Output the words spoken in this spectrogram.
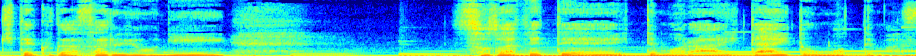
来てくださるように育てていってもらいたいと思ってます。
